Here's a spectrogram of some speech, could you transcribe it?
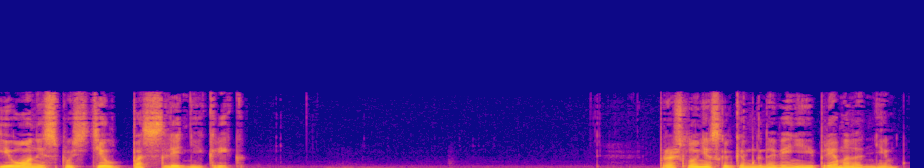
и он испустил последний крик. Прошло несколько мгновений, и прямо над ним —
